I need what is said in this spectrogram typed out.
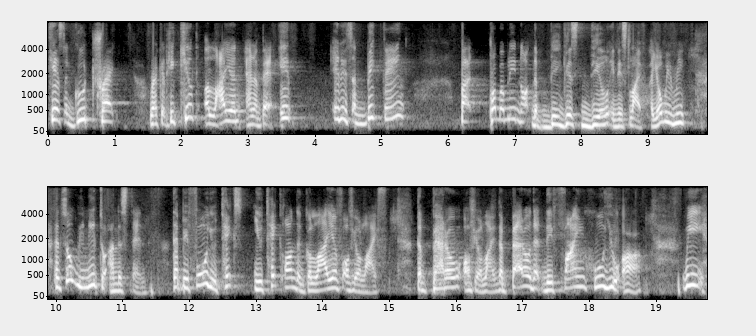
He has a good track record. He killed a lion and a bear. It, it is a big thing, probably not the biggest deal in his life. Are you with me? And so we need to understand that before you take, you take on the Goliath of your life, the battle of your life, the battle that defines who you are, we,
